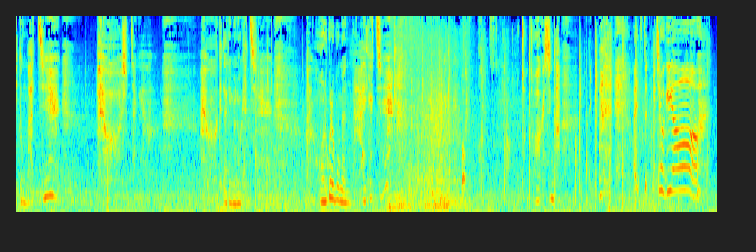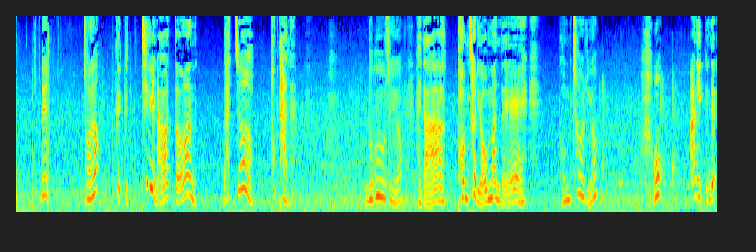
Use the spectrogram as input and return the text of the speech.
이동 맞지? 아휴, 심장이야. 아휴, 기다리면 오겠지. 얼굴 보면 알겠지? 어, 저, 저 아가씨인가? 아, 저, 저기요. 네, 저요? 그, 그, TV 나왔던, 맞죠? 폭탄. 누구세요? 아, 나, 범철이 엄만데. 범철이요? 어? 아니, 근데,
